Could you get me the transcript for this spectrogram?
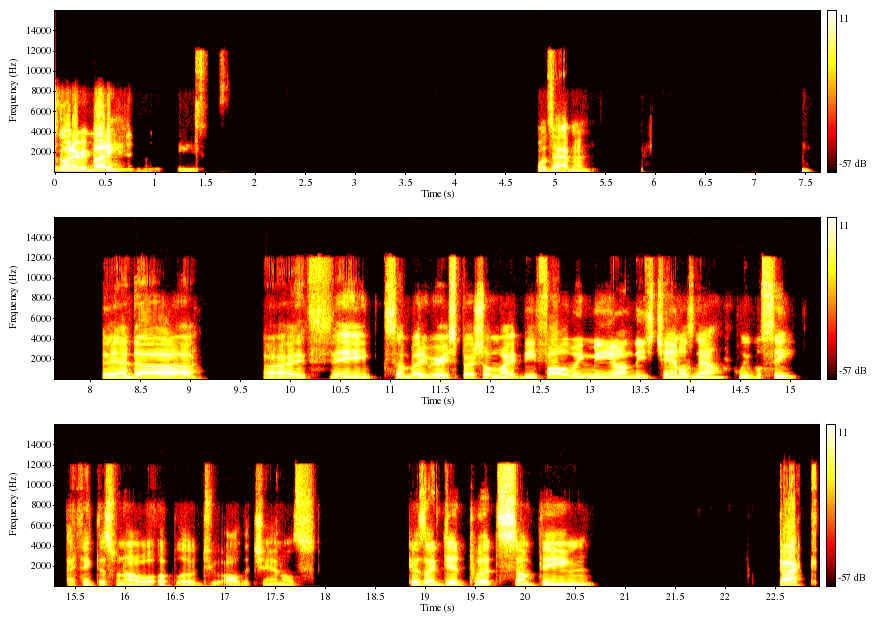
it going, everybody? What's happening? And uh I think somebody very special might be following me on these channels now. We will see. I think this one I will upload to all the channels because I did put something back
